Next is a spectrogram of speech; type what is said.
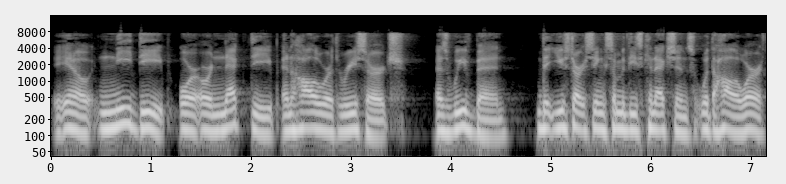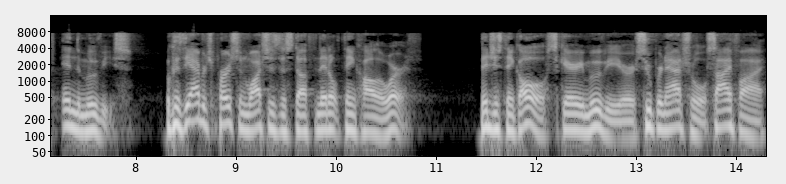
you know, knee deep or, or neck deep in hollow earth research, as we've been, that you start seeing some of these connections with the hollow earth in the movies. Because the average person watches this stuff and they don't think hollow earth. They just think, oh, scary movie or supernatural, sci-fi.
